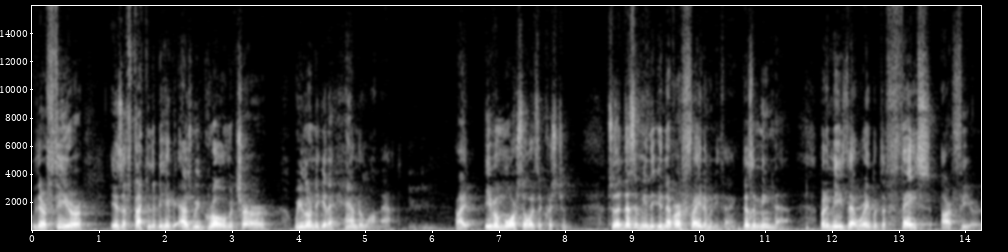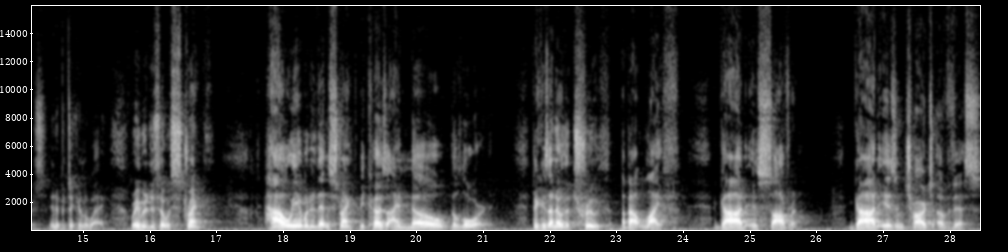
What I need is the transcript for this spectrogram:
their fear is affecting the behavior. As we grow and mature, we learn to get a handle on that. right? Even more so as a Christian. So that doesn't mean that you're never afraid of anything. Doesn't mean that. But it means that we're able to face our fears in a particular way. We're able to do so with strength. How are we able to do that in strength? Because I know the Lord. Because I know the truth about life. God is sovereign. God is in charge of this.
